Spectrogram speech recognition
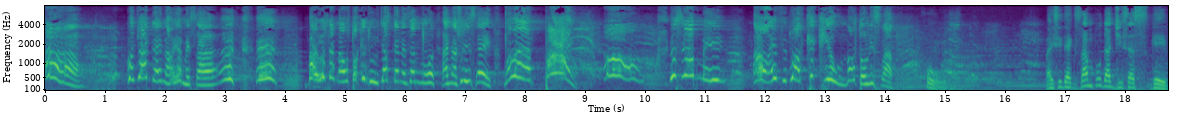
Ah, could you there now, yeah? Eh, eh. But you said I was talking to you just then and said no, and I shouldn't say it. Oh, fine. Oh, you slap me. Oh, if you do, I'll kick you. Not only slap. Oh. But you see the example that Jesus gave.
